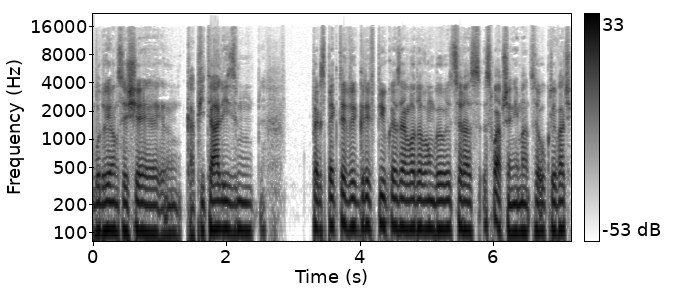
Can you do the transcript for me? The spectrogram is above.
budujący się kapitalizm, perspektywy gry w piłkę zawodową były coraz słabsze, nie ma co ukrywać.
